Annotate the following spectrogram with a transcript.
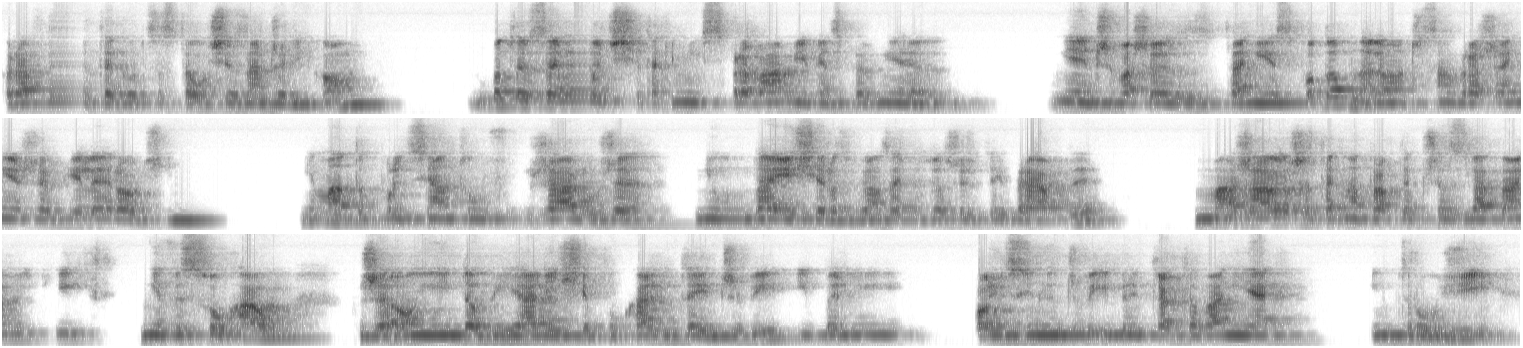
prawdy tego, co stało się z Angeliką, bo też zajmujecie się takimi sprawami, więc pewnie nie wiem, czy wasze zdanie jest podobne, ale mam czasem wrażenie, że wiele rodzin nie ma do policjantów żalu, że nie udaje się rozwiązać dosyć tej prawdy. Ma żal, że tak naprawdę przez lata nikt ich nie wysłuchał, że oni dobijali się, pukali tej drzwi i byli policyjnych drzwi i byli traktowani jak intruzi.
